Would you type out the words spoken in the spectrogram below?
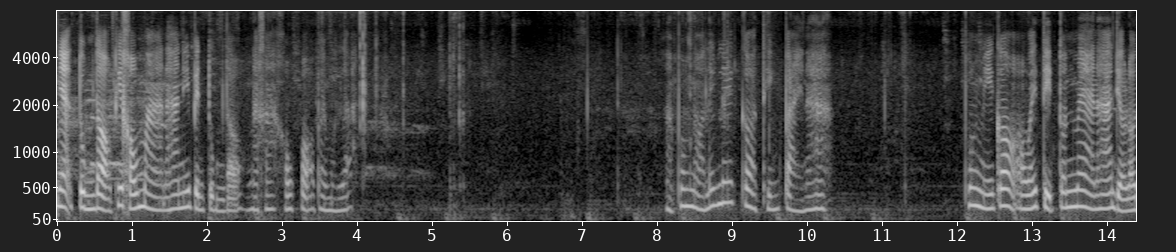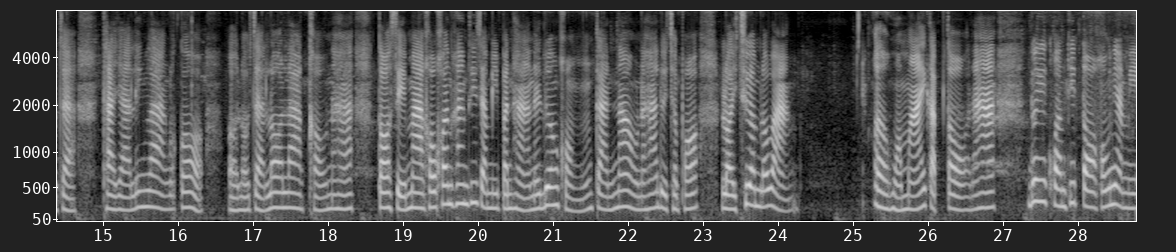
เนี่ยตุ่มดอกที่เขามานะคะ นี่เป็นตุ่มดอกนะคะ เขาเปาะไปหมดละ อะ พวกหนอนเล็กๆก็ทิ้งไปนะคะพวกนี้ก็เอาไว้ติดต้นแม่นะคะเดี๋ยวเราจะทายาเร่งรากแล้วก็เออเราจะล่อรากเขานะคะตอเสมาเขาค่อนข้างที่จะมีปัญหาในเรื่องของการเน่านะคะโดยเฉพาะรอยเชื่อมระหว่างเออหัวไม้กับตอนะคะด้วยความที่ตอเขาเนี่ยมี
